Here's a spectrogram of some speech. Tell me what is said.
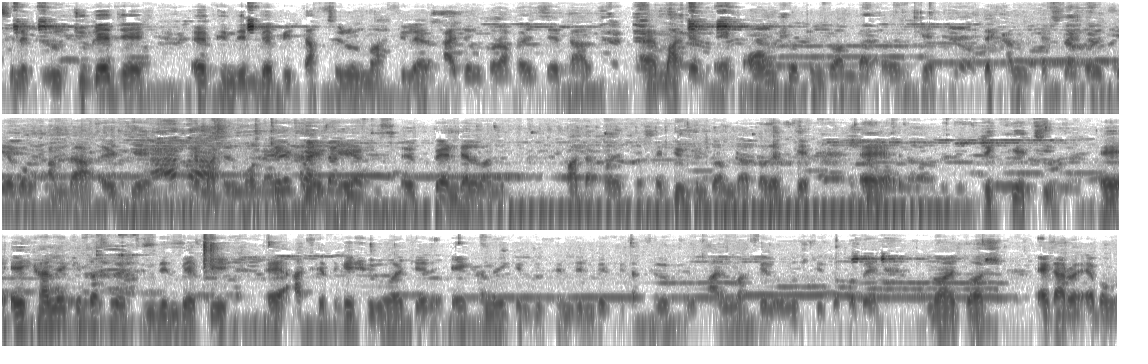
সিলেটের যুগে যে তিন দিন ব্যাপী তাফসিরুল মাহফিলের আয়োজন করা হয়েছে তার মাঠের এক অংশ কিন্তু আমরা আপনাদেরকে দেখানোর চেষ্টা করেছি এবং আমরা এই যে মাঠের মধ্যেখানে যে প্যান্ডেল বাঁধা হয়েছে সেটিও কিন্তু আমরা আহ, দেখিয়েছি। এ- এইখানে কিন্তু আসলে তিন দিন ব্যাপী আজকে থেকে শুরু হয়েছে। এখানেই কিন্তু তিন দিন ব্যাপী তাফসিরুল কুরআন মাহফিল অনুষ্ঠিত হবে নয়, দশ, এগারো এবং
